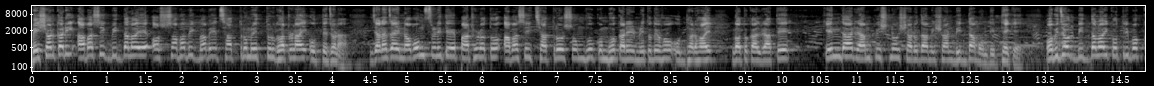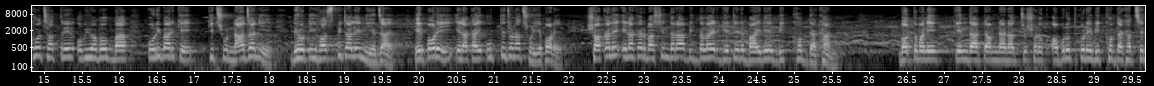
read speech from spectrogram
বেসরকারি আবাসিক বিদ্যালয়ে অস্বাভাবিকভাবে ছাত্র মৃত্যুর ঘটনায় উত্তেজনা। জানা যায়, নবম শ্রেণীতে পাঠরত আবাসিক ছাত্র শম্ভু কুম্ভকারের মৃতদেহ উদ্ধার হয় গতকাল রাতে কেন্দার রামকৃষ্ণ সারদা মিশন বিদ্যা মন্দির থেকে। অভিযোগ, বিদ্যালয় কর্তৃপক্ষ, ছাত্রের অভিভাবক বা পরিবারকে কিছু না জানিয়ে দেহটি হসপিটালে নিয়ে যায়। এরপরেই এলাকায় উত্তেজনা ছড়িয়ে পড়ে। সকালে এলাকার বাসিন্দারা বিদ্যালয়ের গেটের বাইরে বিক্ষোভ দেখান। বর্তমানে কেন্দা, টামনা রাজ্য সড়ক অবরোধ করে বিক্ষোভ দেখাচ্ছেন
